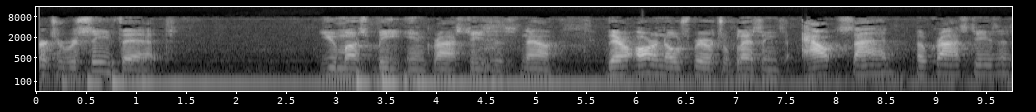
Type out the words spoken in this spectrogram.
to receive that, you must be in Christ Jesus. Now, there are no spiritual blessings outside of Christ Jesus.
